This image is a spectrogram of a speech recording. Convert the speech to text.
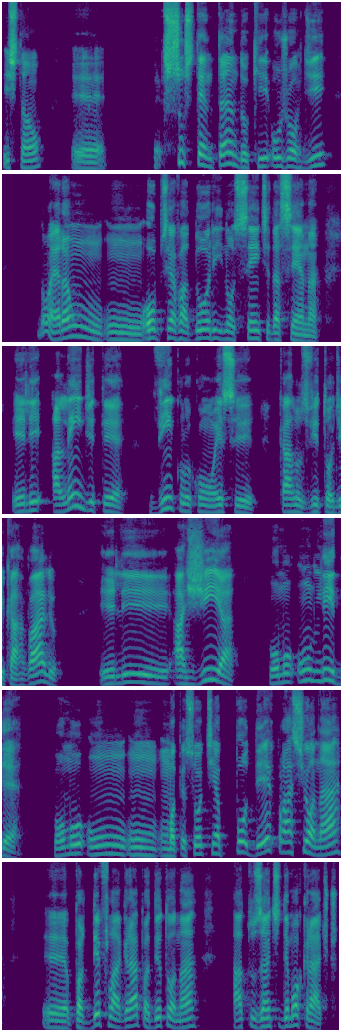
estão é, sustentando que o Jordi não era um, um observador inocente da cena. Ele, além de ter vínculo com esse Carlos Vitor de Carvalho, ele agia como um líder, como um, um, uma pessoa que tinha poder para acionar, é, para deflagrar, para detonar atos antidemocráticos.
